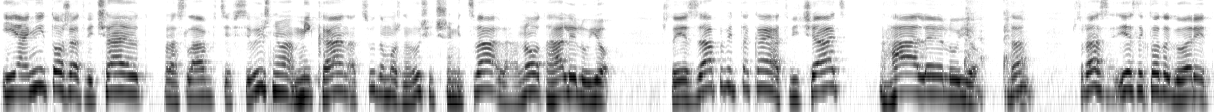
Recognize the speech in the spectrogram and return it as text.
И они тоже отвечают, прославьте Всевышнего. Микан, отсюда можно выучить Шемицва, Ланот, Халилуйо. Что есть заповедь такая, отвечать Халилуйо. Да? Что раз, если кто-то говорит,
